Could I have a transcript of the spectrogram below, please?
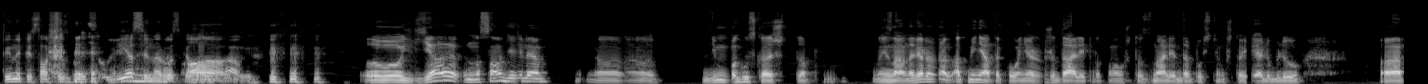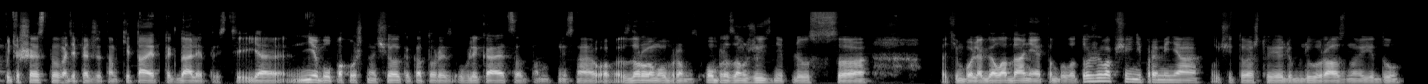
Ты написал, что сбросил вес, и народ сказал, а, вау. Я, на самом деле, э, не могу сказать, что... Ну, не знаю, наверное, от меня такого не ожидали, потому что знали, допустим, что я люблю э, путешествовать, опять же, там, Китай и так далее. То есть я не был похож на человека, который увлекается, там, не знаю, здоровым образом, образом жизни, плюс а тем более голодание это было тоже вообще не про меня, учитывая, что я люблю разную еду,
